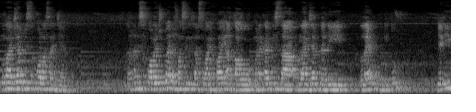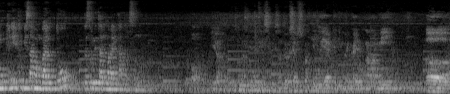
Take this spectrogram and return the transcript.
belajar di sekolah saja. Karena di sekolah juga ada fasilitas wifi atau mereka bisa belajar dari lab begitu. Jadi mungkin itu bisa membantu kesulitan mereka tersebut. Oh iya, seperti itu visi misi satu website seperti itu ya. Jadi mereka yang mengalami eh,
